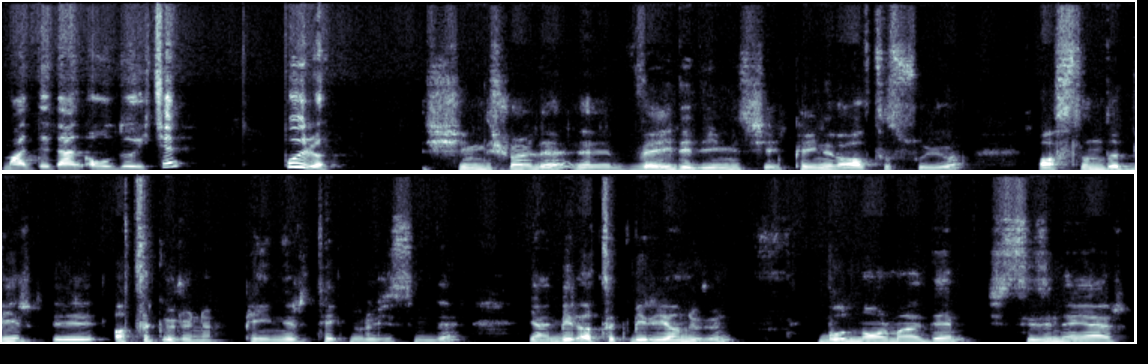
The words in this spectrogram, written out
maddeden olduğu için. Buyurun. Şimdi şöyle, e, whey dediğimiz şey peynir altı suyu aslında bir e, atık ürünü peynir teknolojisinde. Yani bir atık, bir yan ürün. Bu normalde sizin eğer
